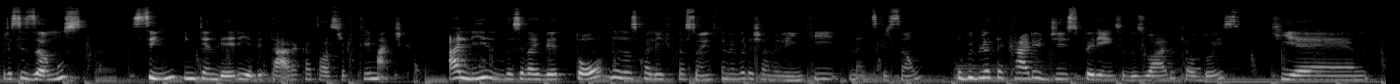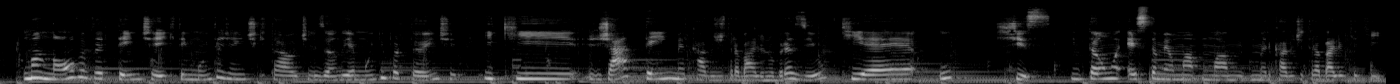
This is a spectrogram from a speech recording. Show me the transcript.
precisamos sim entender e evitar a catástrofe climática. Ali você vai ver todas as qualificações, também vou deixar no link na descrição. O bibliotecário de experiência do usuário, que é o 2, que é uma nova vertente aí que tem muita gente que está utilizando e é muito importante e que já tem mercado de trabalho no Brasil, que é o X. Então, esse também é uma, uma, um mercado de trabalho que aqui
